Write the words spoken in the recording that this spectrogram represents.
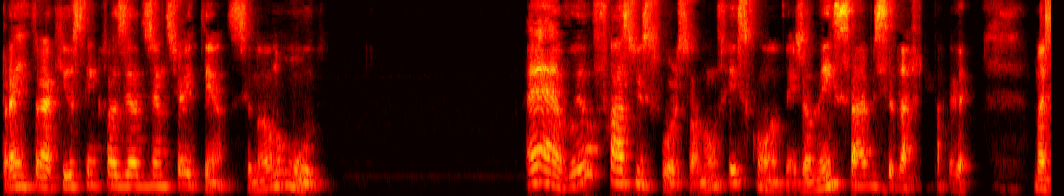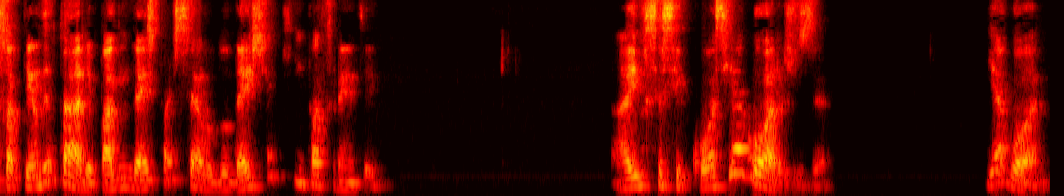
Para entrar aqui, você tem que fazer a 280, senão eu não mudo. É, eu faço um esforço, só não fez conta, já nem sabe se dá para pagar. Mas só tem um detalhe, eu pago em 10 parcelas, dou 10 chequinhos para frente. Aí. você se coça, e agora, José? E agora?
